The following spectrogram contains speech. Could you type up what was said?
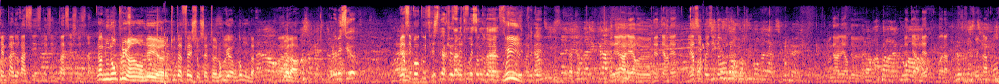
J'aime pas le racisme, j'aime pas ces choses-là. Non, nous non plus, hein, on est euh, tout à fait sur cette longueur d'onde. Voilà. Voilà, messieurs, Merci beaucoup. j'espère que vous avez trouvé ce que vous avez Oui. On est à l'ère euh, d'Internet. Merci, Président. On est à l'ère de- d'Internet. Voilà. Vous pouvez me la prendre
